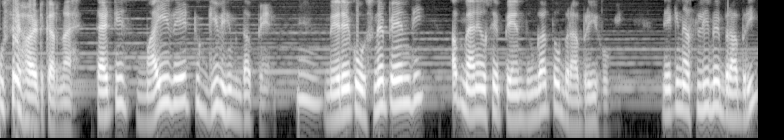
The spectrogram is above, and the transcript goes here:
उसे हर्ट करना है। That is my way to give him the pain मेरे को उसने पेन दी अब मैंने उसे पेन दूँगा तो बराबरी होगी। लेकिन असली में बराबरी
